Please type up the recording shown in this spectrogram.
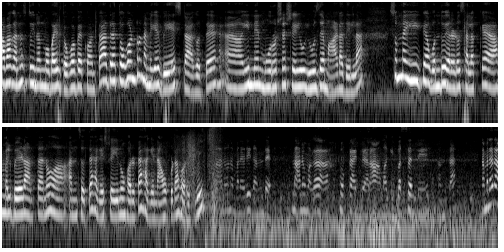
ಆವಾಗ ಅನ್ನಿಸ್ತು ಇನ್ನೊಂದು ಮೊಬೈಲ್ ತೊಗೋಬೇಕು ಅಂತ. ಆದರೆ ತೊಗೊಂಡ್ರು ನಮಗೆ ವೇಸ್ಟ್ ಆಗುತ್ತೆ. ಇನ್ನೇನು ಮೂರು ವರ್ಷ ಶ್ರೇಯು ಯೂಸೇ ಮಾಡೋದಿಲ್ಲ. ಸುಮ್ಮನೆ ಈಗ ಒಂದು, ಎರಡು ಸಲಕ್ಕೆ ಆಮೇಲೆ ಬೇಡ ಅಂತಲೂ ಅನಿಸುತ್ತೆ. ಹಾಗೆ ಶ್ರೇಯೂ ಹೊರಟ, ಹಾಗೆ ನಾವು ಕೂಡ ಹೊರಟ್ವಿ. ನಾನು ನಮ್ಮ ಮನೆಯವ್ರಿಗೆ ಅಂದೆ, ನಾನು ಮಗ ಹೋಗ್ತಾ ಇದ್ವಿ ಆರಾಮಾಗಿ ಬಸ್ಸಲ್ಲಿ. ನಮ್ಮನೆಯವ್ರು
